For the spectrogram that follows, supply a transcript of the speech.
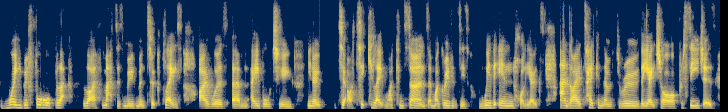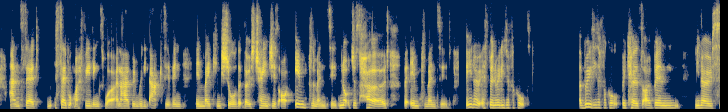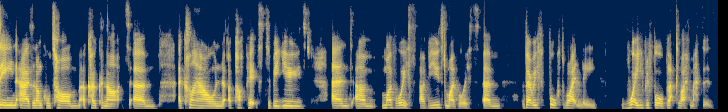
way before Black Life Matters movement took place, I was um, able to, you know, to articulate my concerns and my grievances within Hollyoaks, and I had taken them through the HR procedures and said said what my feelings were, and I have been really active in in making sure that those changes are implemented, not just heard but implemented. You know, it's been really difficult, really difficult because I've been, you know, seen as an Uncle Tom, a coconut, um, a clown, a puppet to be used and um, my voice, I've used my voice um, very forthrightly way before Black Life Matters.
